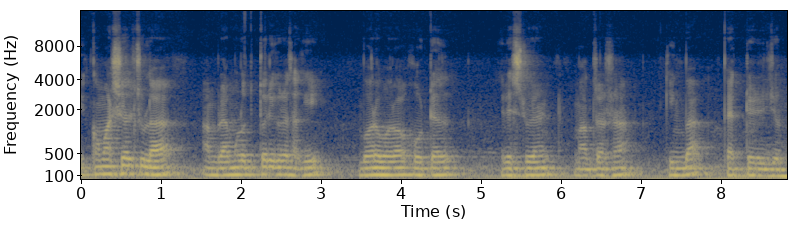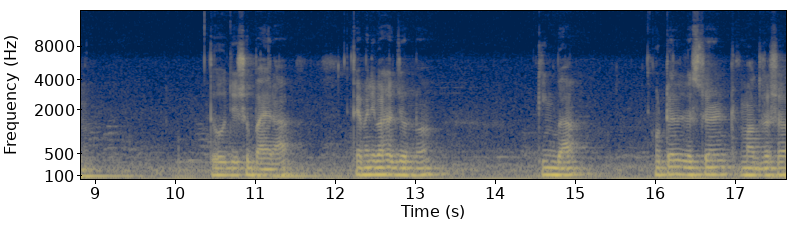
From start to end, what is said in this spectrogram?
এই কমার্শিয়াল চুলা আমরা মূলত তৈরি করে থাকি বড় বড় হোটেল রেস্টুরেন্ট মাদ্রাসা কিংবা ফ্যাক্টরির জন্য। তো যেসব ভাইয়েরা ফ্যামিলি বাসার জন্য কিংবা হোটেল, রেস্টুরেন্ট, মাদ্রাসা,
